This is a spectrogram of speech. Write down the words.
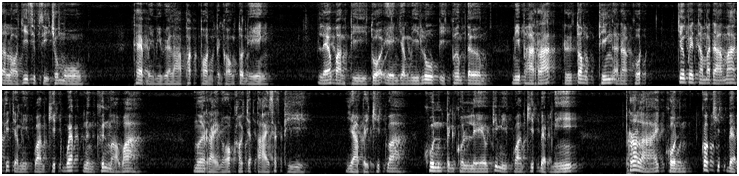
ตลอด 24 ชั่วโมง แทบไม่มีเวลาพักผ่อนเป็นของตนเอง แล้วบางทีตัวเองยังมีลูกอีกเพิ่มเติม มีภาระหรือต้องทิ้งอนาคต จึงเป็นธรรมดามากที่จะมีความคิดแวบหนึ่งขึ้นมาว่า เมื่อไรหนอเขาจะตายสักที อย่าไปคิดว่า คุณเป็นคนเลวที่มีความคิดแบบนี้ เพราะหลายคนก็คิดแบบ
